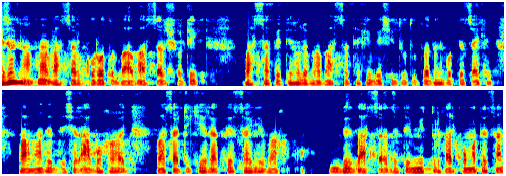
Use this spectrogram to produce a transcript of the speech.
এজন্য আপনার বাচ্চার গ্রোথ বা বাচ্চার সঠিক বাচ্চা পেতে হলে বা বাচ্চা থেকে বেশি দুধ উৎপাদন করতে চাইলে বা আমাদের দেশের আবহাওয়ায় বাচ্চা টিকিয়ে রাখতে চাইলে বা বাচ্চা যদি মৃত্যুর হার কমাতে চান,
